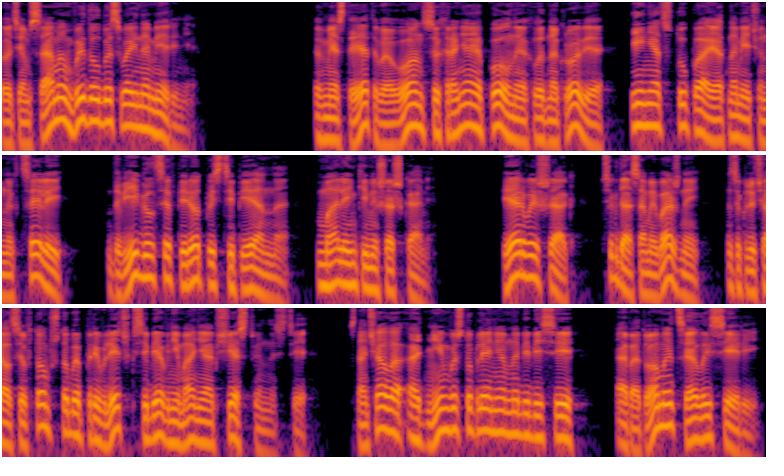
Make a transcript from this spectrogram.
то тем самым выдал бы свои намерения. Вместо этого он, сохраняя полное хладнокровие и не отступая от намеченных целей, двигался вперед постепенно, маленькими шажками. Первый шаг, всегда самый важный, заключался в том, чтобы привлечь к себе внимание общественности, сначала одним выступлением на BBC, а потом и целой серией.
